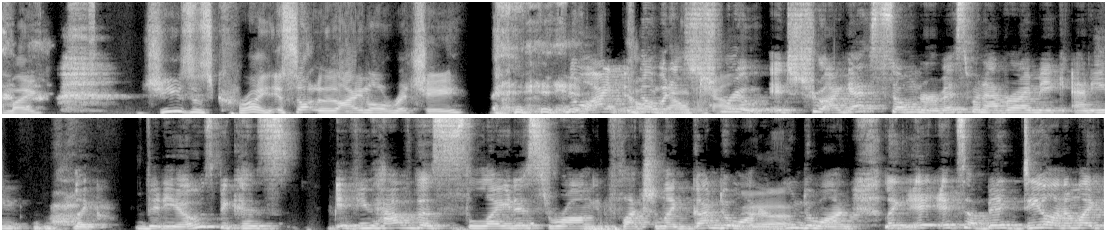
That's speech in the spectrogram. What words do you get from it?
I'm like, Jesus Christ, it's not Lionel Richie. no, I no, but it's Callum. true. It's true. I get so nervous whenever I make any like videos because if you have the slightest wrong inflection, like Gundogan yeah. or Gundogan, like it, it's a big deal. And I'm like,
